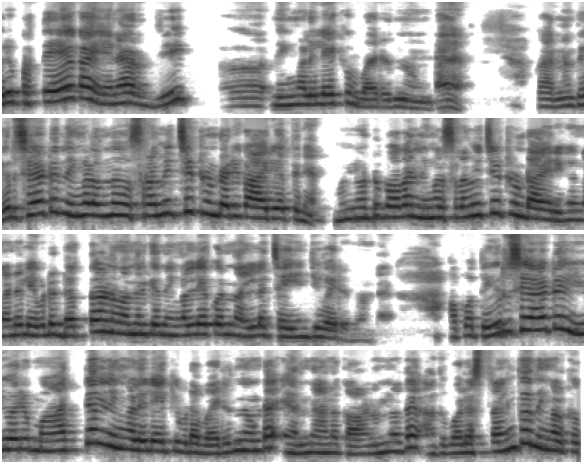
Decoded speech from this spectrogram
ഒരു പ്രത്യേക എനർജി നിങ്ങളിലേക്ക് വരുന്നുണ്ട്. കാരണം തീർച്ചയായിട്ടും നിങ്ങളൊന്ന് ശ്രമിച്ചിട്ടുണ്ട് ഒരു കാര്യത്തിന്. മുന്നോട്ട് പോകാൻ നിങ്ങൾ ശ്രമിച്ചിട്ടുണ്ടായിരിക്കും. കണ്ടില്ല? ഇവിടെ ഡെത്താണ് വന്നിരിക്കുന്നത്. നിങ്ങളിലേക്ക് ഒരു നല്ല ചേഞ്ച് വരുന്നുണ്ട്. അപ്പോൾ തീർച്ചയായിട്ടും ഈ ഒരു മാറ്റം നിങ്ങളിലേക്ക് ഇവിടെ വരുന്നുണ്ട് എന്നാണ് കാണുന്നത്. അതുപോലെ സ്ട്രെങ്ത് നിങ്ങൾക്ക്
